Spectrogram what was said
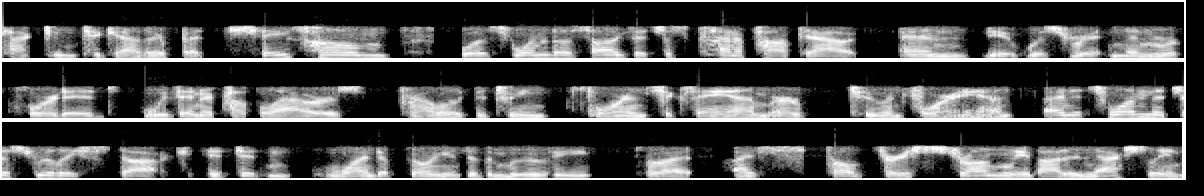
tacked together. But Safe Home was one of those songs that just kind of popped out and it was written and recorded within a couple hours, probably between 4 and 6 a.m. or 2 and 4 a.m. And it's one that just really stuck. It didn't wind up going into the movie, but I felt very strongly about it. And actually, in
